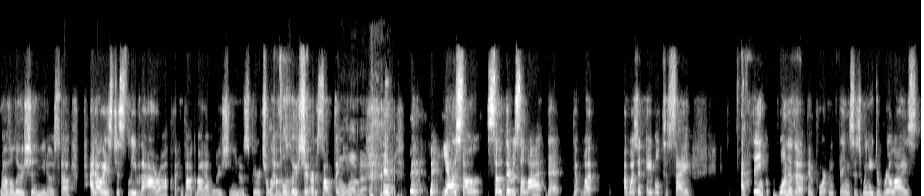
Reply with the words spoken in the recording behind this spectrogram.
revolution, you know. So I'd always just leave the R off it and talk about evolution, you know, spiritual evolution or something. I love know. that. and, but, but yeah, so so there was a lot that that what I wasn't able to say. I think one of the important things is we need to realize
